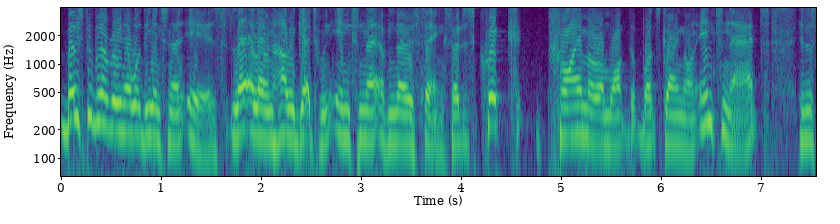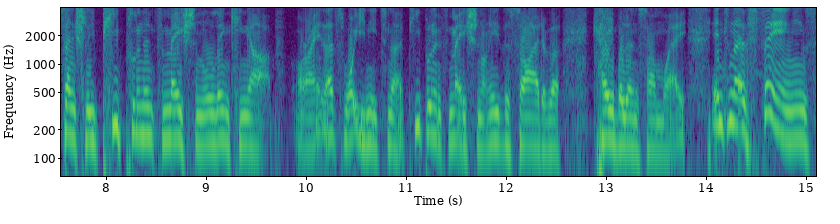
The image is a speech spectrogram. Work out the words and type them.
most people don't really know what the internet is, let alone how we get to an internet of no things. So just a quick primer on what the, what's going on. Internet is essentially people and information linking up. All right, that's what you need to know. People and information on either side of a cable in some way. Internet of Things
